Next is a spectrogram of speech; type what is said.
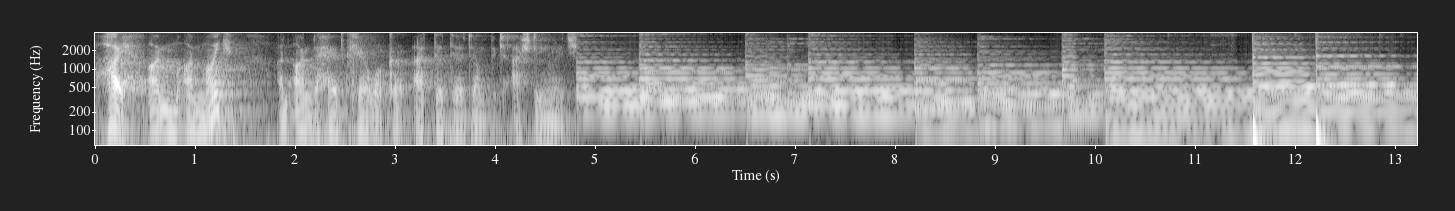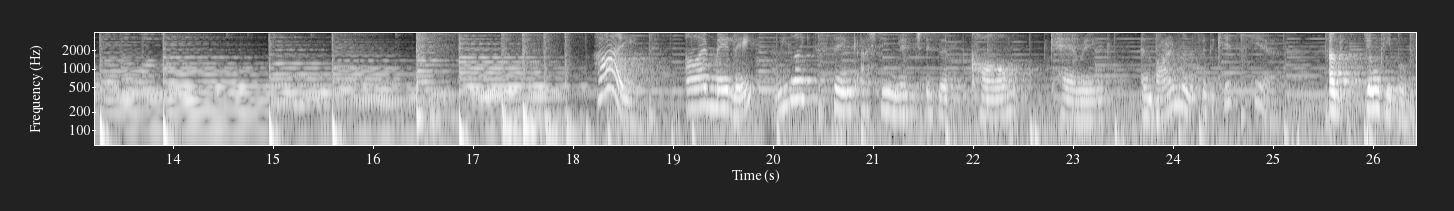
Hi, I'm, I'm Mike, and I'm the head care worker at the, the dump at Ashdene Ridge. Hi, I'm May-Li. We like to think Ashdene Ridge is a calm, caring environment for the kids here. Um, young people.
